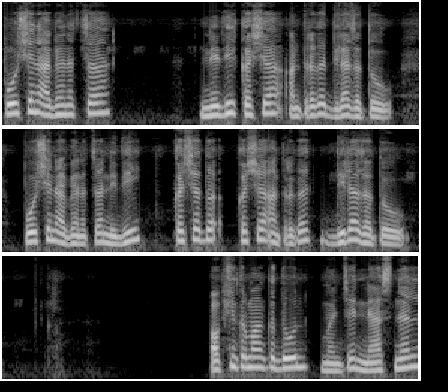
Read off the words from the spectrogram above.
पोषण अभियानाचा निधी कशा अंतर्गत दिला जातो? पोषण अभियानाचा निधी कशा कशा अंतर्गत दिला जातो? ऑप्शन क्रमांक दोन म्हणजे नॅशनल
